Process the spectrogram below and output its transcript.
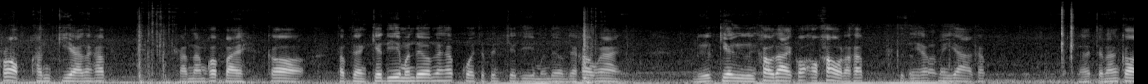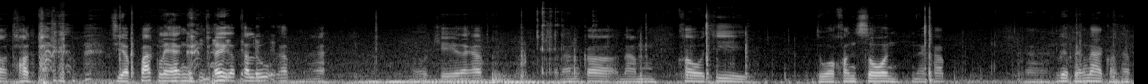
ครอบคันเกียร์นะครับ การนำเข้าไปก็ตำแหน่งเกียร์ดีเหมือนเดิมนะครับกลัวจะเป็นเกียร์ดีเหมือนเดิมจะเข้าง่าย หรือเกียร์อื่นเข้าได้ก็เอาเข้าแล้วครับจุดนี้ครับไม่ยากครับหลังจากนั้นก็ถอดปลั๊กครับเสียบปลั๊กแรงเกันไปกับทะลุครับอะโอเคนะครับจากนั้นก็นำเข้าที่ตัวคอนโซลนะครับอ่า เลื่อนไปข้างหน้าก่อนครับ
